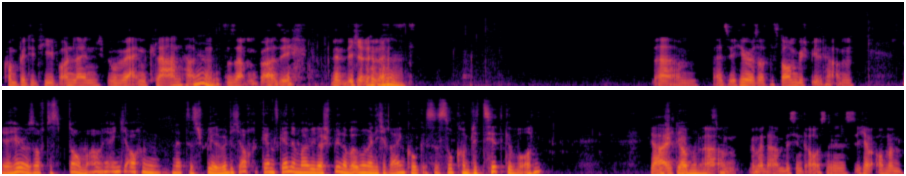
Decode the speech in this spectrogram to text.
kompetitiv online, wo wir einen Clan hatten, hm. zusammen quasi, wenn du dich erinnerst. Hm. Ähm, als wir Heroes of the Storm gespielt haben. Ja, Heroes of the Storm, auch, eigentlich auch ein nettes Spiel. Würde ich auch ganz gerne mal wieder spielen, aber immer wenn ich reingucke, ist es so kompliziert geworden. Ja, ich glaube, ähm, wenn man da ein bisschen draußen ist, ich habe auch mal ein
